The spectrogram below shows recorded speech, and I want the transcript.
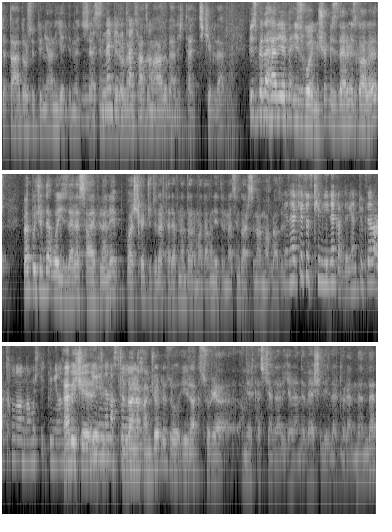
daha doğrusu dünyanın 7 möcüzəsindən Möcüzəsindən biri olan Tac Tac Mahal. Mahalı bəli tə- tikiblər. Biz belə hər yerdə iz qoymuşuq, izlərimiz qalır və bu gün də o izlərə sahiblənib başqa güclər tərəfindən darmadağın edilməsinin qarşısını almaq lazımdır. Yəni hər kəs öz kimliyinə qayıdır. Yəni türklər artıq bunu anlamışdı dünyanın. Təbii ki, Yerindən asılı olmayan. xanım gördünüz o İraq, Suriya, Amerika əsgərləri gələndə vəhşiliklər törəndəndə də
